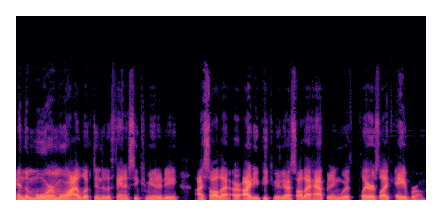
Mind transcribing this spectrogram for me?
And the more and more I looked into the fantasy community, I saw that, or IDP community, I saw that happening with players like Abram.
